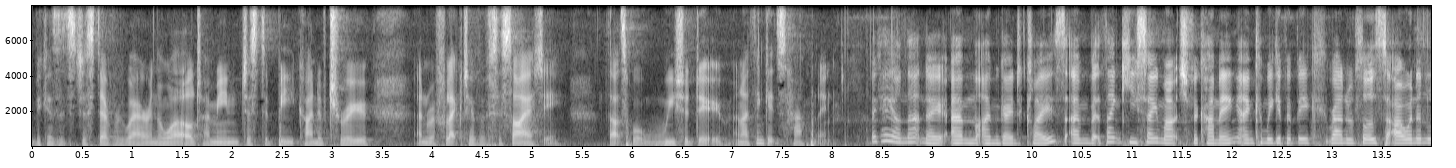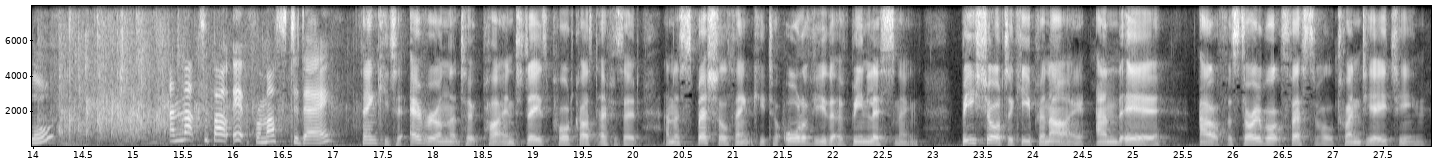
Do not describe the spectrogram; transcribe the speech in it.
because it's just everywhere in the world. I mean, just to be kind of true and reflective of society. That's what we should do, and I think it's happening. Okay, on that note, um, I'm going to close. Um, but thank you so much for coming, and can we give a big round of applause to Alwyn and Laure? And that's about it from us today. Thank you to everyone that took part in today's podcast episode, and a special thank you to all of you that have been listening. Be sure to keep an eye and ear out for Storybox Festival 2018.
